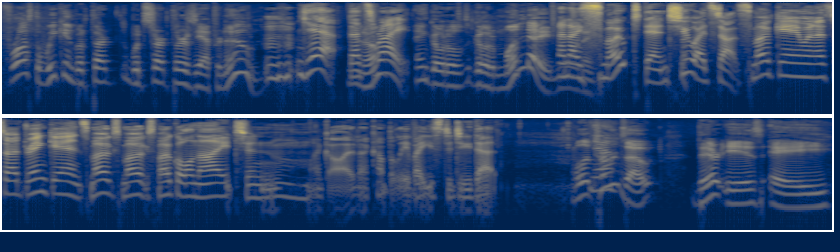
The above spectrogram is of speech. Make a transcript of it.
For us, the weekend would start would start Thursday afternoon. Mm-hmm. Yeah, you that's know, right. And go to go to Monday. And I smoked then too. I'd start smoking when I start drinking, smoke, smoke, smoke all night. And oh my God, I can't believe I used to do that. Well, it Yeah. turns out there is a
